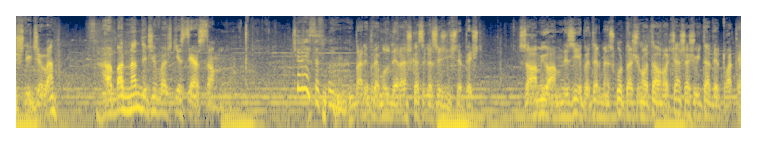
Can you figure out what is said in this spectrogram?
Știi ceva? Habar n-am de ce faci chestia asta. Ce vrei să spui? Îmi pare prea mult de raș ca să găsești niște pești. Să am eu amnezie pe termen scurt, aș nota în ocean și aș uita de toate.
